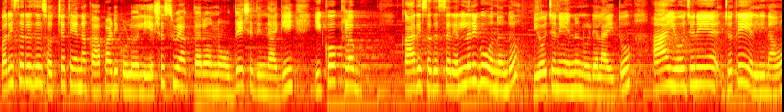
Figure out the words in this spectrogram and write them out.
ಪರಿಸರದ ಸ್ವಚ್ಛತೆಯನ್ನು ಕಾಪಾಡಿಕೊಳ್ಳುವಲ್ಲಿ ಯಶಸ್ವಿ ಆಗ್ತಾರೋ ಅನ್ನೋ ಉದ್ದೇಶದಿಂದಾಗಿ ಇಕೋ ಕ್ಲಬ್ ಕಾರ್ಯ ಸದಸ್ಯರೆಲ್ಲರಿಗೂ ಒಂದೊಂದು ಯೋಜನೆಯನ್ನು ನೀಡಲಾಯಿತು. ಆ ಯೋಜನೆಯ ಜೊತೆಯಲ್ಲಿ ನಾವು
